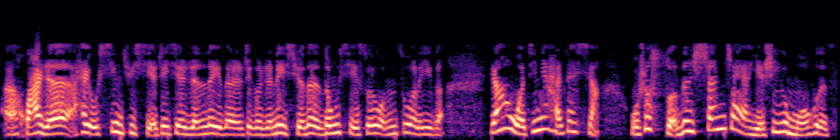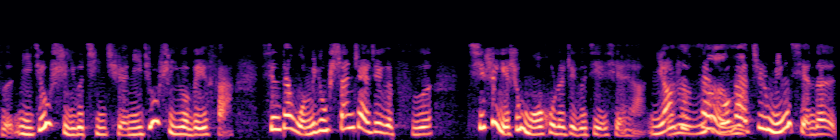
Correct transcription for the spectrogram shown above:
呃华人，还有兴趣写这些人类的这个人类学的东西，所以我们做了一个。然后我今天还在想，我说所问山寨啊，也是一个模糊的词，你就是一个侵权，你就是一个违法。现在我们用山寨这个词。其实也是模糊了这个界限呀。你要是是在国外，这是明显的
